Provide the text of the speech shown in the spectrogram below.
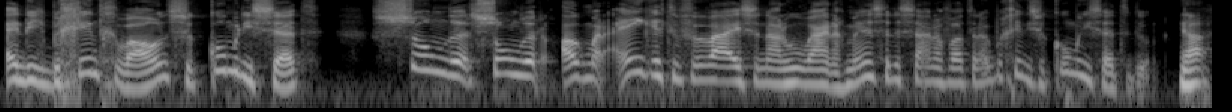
En die begint gewoon zijn comedy set. Zonder, zonder ook maar één keer te verwijzen naar hoe weinig mensen er zijn of wat dan ook. Begint hij zijn comedy set te doen. Ja,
